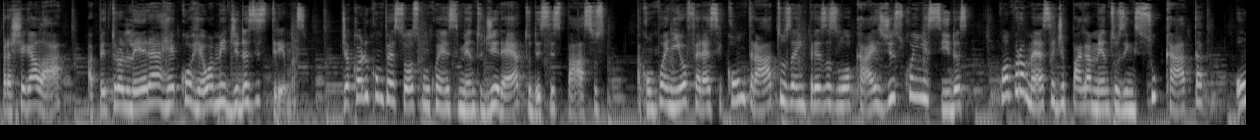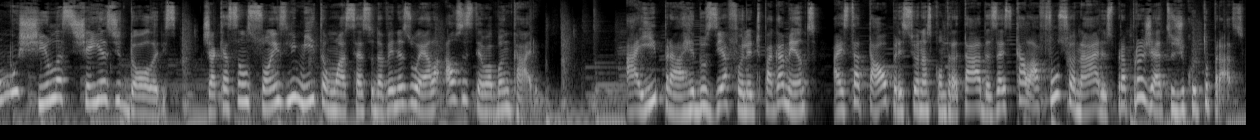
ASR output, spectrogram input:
Para chegar lá, a petroleira recorreu a medidas extremas. De acordo com pessoas com conhecimento direto desses passos, a companhia oferece contratos a empresas locais desconhecidas com a promessa de pagamentos em sucata ou mochilas cheias de dólares, já que as sanções limitam o acesso da Venezuela ao sistema bancário. Aí, para reduzir a folha de pagamentos, a estatal pressiona as contratadas a escalar funcionários para projetos de curto prazo.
